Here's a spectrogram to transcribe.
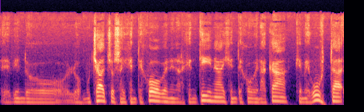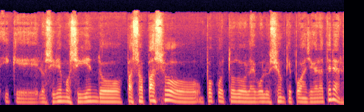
eh, viendo los muchachos, hay gente joven en Argentina, hay gente joven acá, que me gusta y que los iremos siguiendo paso a paso un poco toda la evolución que puedan llegar a tener.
